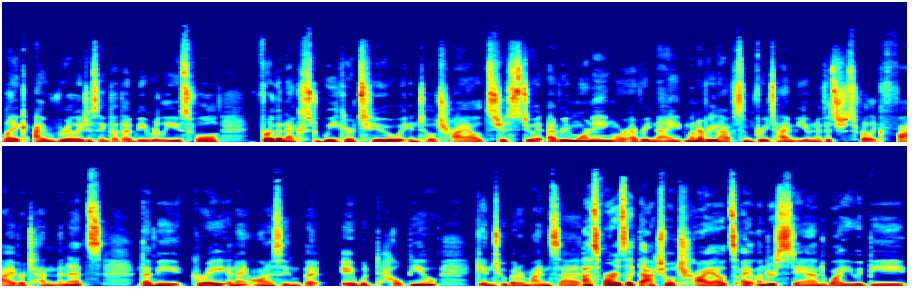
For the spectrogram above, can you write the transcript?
Like, I really just think that that'd be really useful for the next week or two until tryouts. Just do it every morning or every night, whenever you have some free time, even if it's just for like five or 10 minutes. That'd be great. And I honestly think that it would help you get into a better mindset. As far as like the actual tryouts, I understand why you would be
